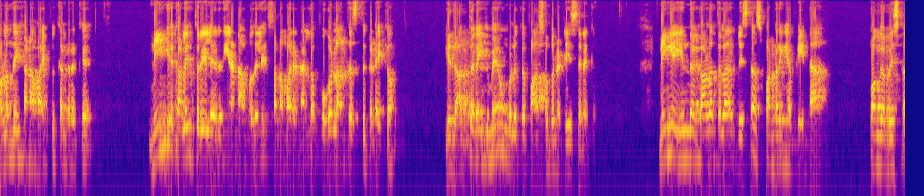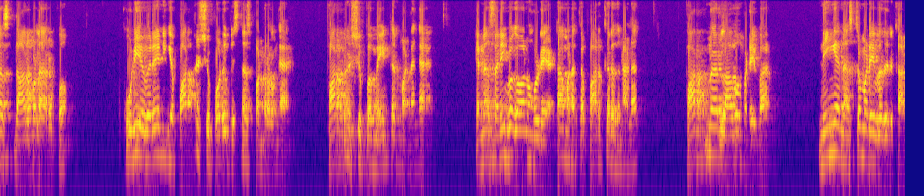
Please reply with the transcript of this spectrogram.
குழந்தைக்கான வாய்ப்புகள் இருக்கு. நீங்கள் கலைத்துறையில் இருந்தீங்கன்னா நான் முதலே சொன்ன மாதிரி நல்ல புகழ் அந்தஸ்து கிடைக்கும். இது அத்தனைக்குமே உங்களுக்கு பாசிபிலிட்டிஸ் இருக்கு. நீங்கள் இந்த காலத்தில் பிஸ்னஸ் பண்ணுறீங்க அப்படின்னா உங்க பிஸ்னஸ் நார்மலா இருக்கும். கூடிய வரை நீங்க பார்ட்னர்ஷிப்போடு பிஸ்னஸ் பண்றவங்க பார்ட்னர்ஷிப்பை மெயின்டைன் பண்ணுங்க. ஏன்னா சனி பகவான் உங்களுடைய எட்டாம் இடத்தை பார்க்கறதுனால பார்ட்னர் லாபம் அடைவார். நீங்க நஷ்டமடைவதற்கான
